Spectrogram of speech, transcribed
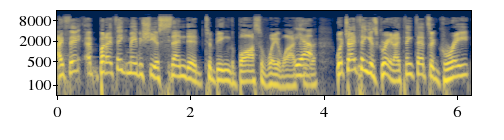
I think, uh, but I think maybe she ascended to being the boss of Weight Watchers, Yeah. which I think is great. I think that's a great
